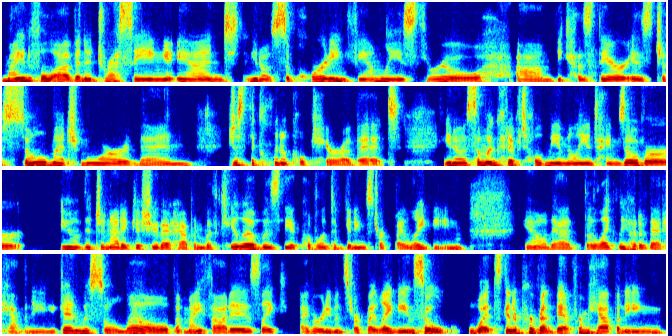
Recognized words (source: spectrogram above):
mindful of and addressing and you know supporting families through um, because there is just so much more than just the clinical care of it. You know someone could have told me a million times over you know the genetic issue that happened with caleb was the equivalent of getting struck by lightning. You know that the likelihood of that happening again was so low but my thought is like i've already been struck by lightning so what's going to prevent that from happening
